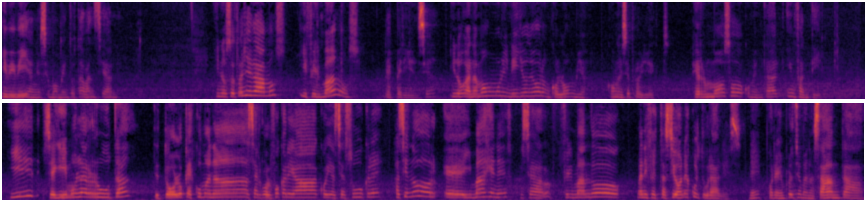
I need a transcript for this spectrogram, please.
y vivía en ese momento, estaba anciana. Y nosotros llegamos y filmamos la experiencia y nos ganamos un molinillo de oro en Colombia con ese proyecto. Hermoso documental infantil. Y seguimos la ruta de todo lo que es Cumaná hacia el Golfo Cariaco y hacia Sucre, haciendo eh, imágenes, o sea, filmando manifestaciones culturales. Por ejemplo, en Semana Santa,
